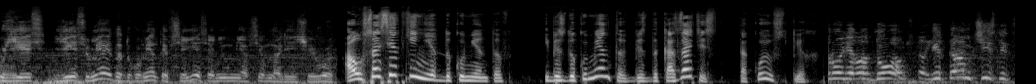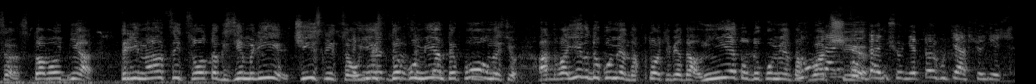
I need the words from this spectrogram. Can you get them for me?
Есть, есть. У меня это документы все есть, они у меня все в наличии. Вот. А у соседки нет документов. И без документов, без доказательств такой успех. Этот дом, и там числится с того дня 13 соток земли числится, есть документы полностью. А твоих документов кто тебе дал? Нету документов ну, вообще. У меня никогда ничего нет, только у тебя все есть.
